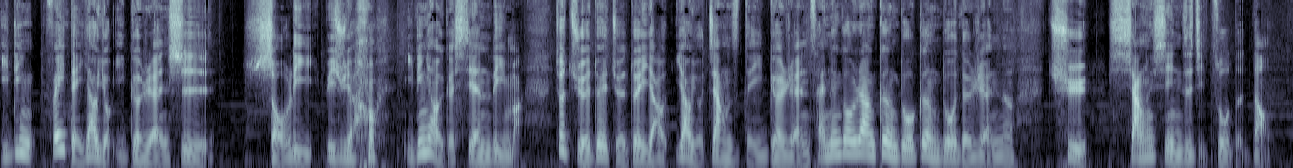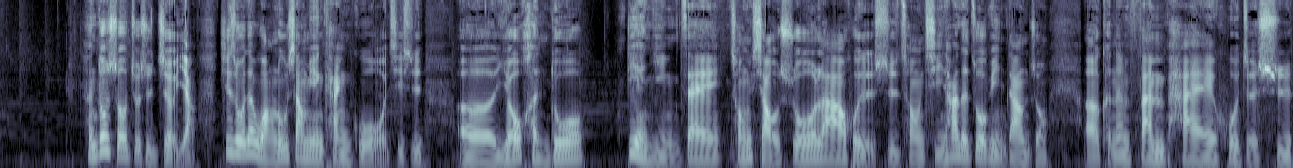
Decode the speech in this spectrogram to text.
一定非得要有一个人是首例，必须要 一定要有一个先例嘛，就绝对绝对要要有这样子的一个人，才能够让更多更多的人呢去相信自己做得到。很多时候就是这样。其实我在网络上面看过，其实呃有很多电影在从小说啦，或者是从其他的作品当中，呃，可能翻拍或者是。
